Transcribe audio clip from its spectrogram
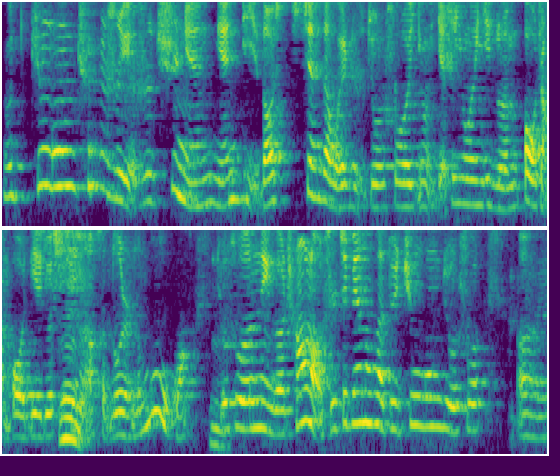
因为军工确实也是去年年底到现在为止，就是说，因为也是因为一轮暴涨暴跌，就吸引了很多人的目光。嗯就说那个常勇老师这边的话，对军工就是说，呃，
